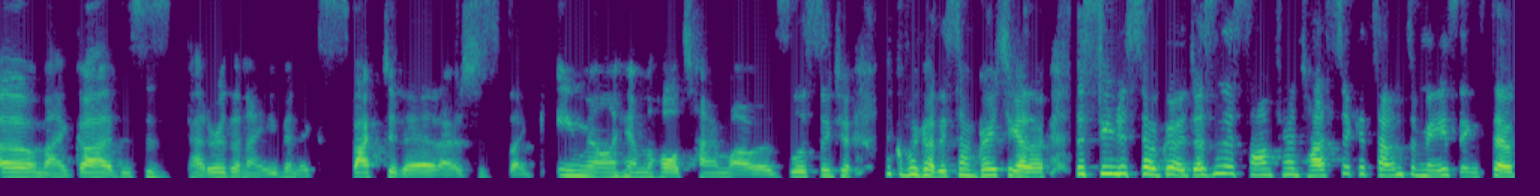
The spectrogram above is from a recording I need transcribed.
oh my god this is better than i even expected it. I was just like emailing him the whole time while i was listening to it. Like oh my god they sound great together. The scene is so good. Doesn't this sound fantastic? It sounds amazing. So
